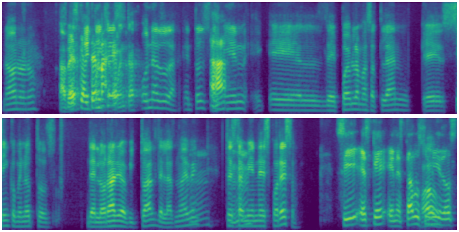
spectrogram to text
no, no, no. A ver, Es que el tema- cuenta, es- cuenta. Una duda. Entonces Ajá. también eh, el de Puebla Mazatlán, que es cinco minutos del horario habitual de las nueve, Mm. Entonces también es por eso. Sí, es que en Estados. Unidos,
